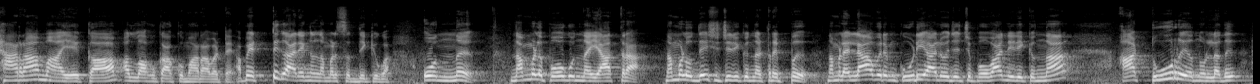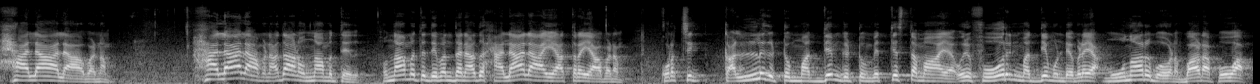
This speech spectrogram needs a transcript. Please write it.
ഹറാമായേക്കാം. അള്ളാഹു കാക്കുമാറാവട്ടെ. അപ്പോൾ എട്ട് കാര്യങ്ങൾ നമ്മൾ ശ്രദ്ധിക്കുക. ഒന്ന് നമ്മൾ പോകുന്ന യാത്ര നമ്മൾ ഉദ്ദേശിച്ചിരിക്കുന്ന ട്രിപ്പ് നമ്മൾ എല്ലാവരും കൂടിയാലോചിച്ച് പോവാനിരിക്കുന്ന ആ ടൂർ എന്നുള്ളത് ഹലാലാവണം. ഹലാലാവണം അതാണ് ഒന്നാമത്തേത്. ഒന്നാമത്തെ നിബന്ധന അത് ഹലാലായ യാത്രയാവണം. കുറച്ച് കള്ള് കിട്ടും മദ്യം കിട്ടും വ്യത്യസ്തമായ ഒരു ഫോറിൻ മദ്യമുണ്ട് എവിടെയാ? മൂന്നാറ് പോകണം ബാടാ പോവാം.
